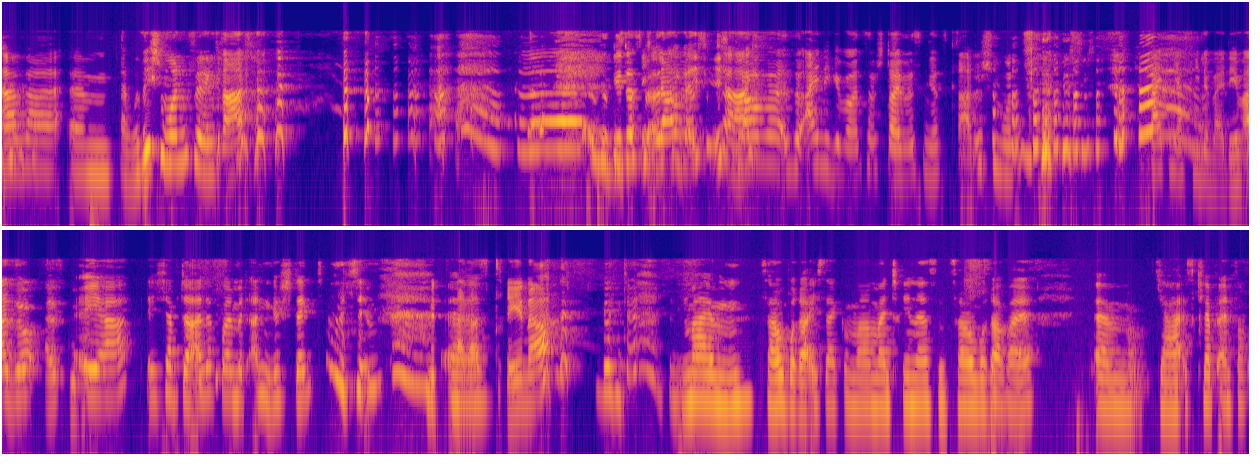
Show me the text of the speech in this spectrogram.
aber ähm, Da muss ich schmunzeln gerade. so geht das Ich glaube, ich, ich glaube, so einige bei uns am Stall müssen jetzt gerade schmunzeln. Reiten ja viele bei dem, also alles gut. Ja, ich habe da alle voll mit angesteckt mit dem Mit Äh, Annas Trainer. mit meinem Zauberer. Ich sage immer, mein Trainer ist ein Zauberer, weil ähm, ja, es klappt einfach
